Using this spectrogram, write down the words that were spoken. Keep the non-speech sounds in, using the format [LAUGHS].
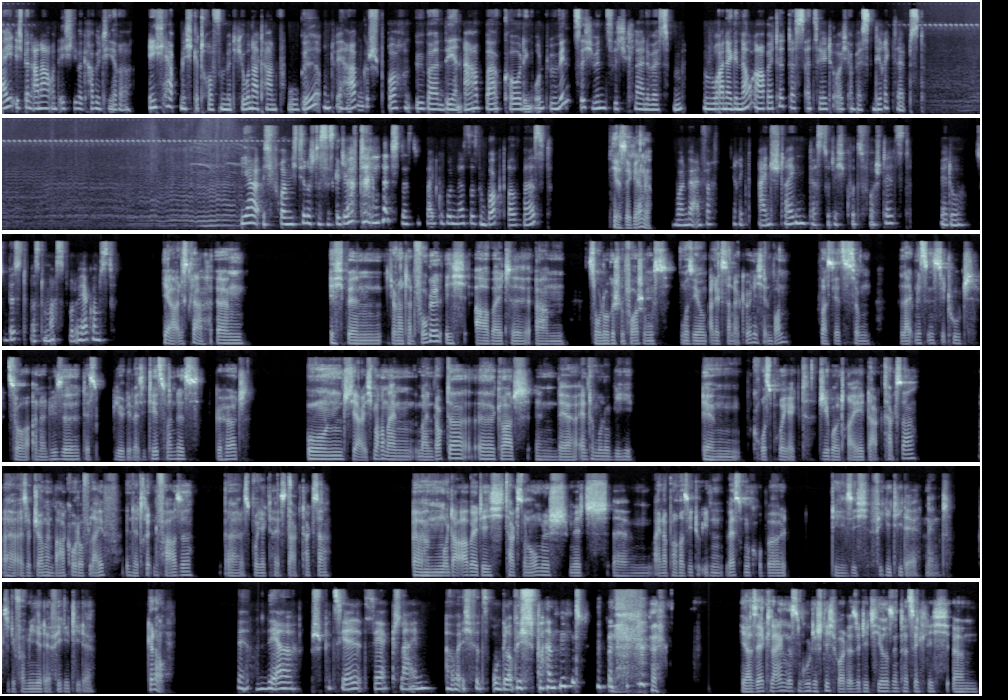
Hi, ich bin Anna und ich liebe Krabbeltiere. Ich habe mich getroffen mit Jonathan Vogel und wir haben gesprochen über DNA-Barcoding und winzig, winzig kleine Wespen. Woran er genau arbeitet, das erzählt er euch am besten direkt selbst. Ja, ich freue mich tierisch, dass es geklappt hat, [LAUGHS] dass du Zeit gefunden hast, dass du Bock drauf hast. Ja, sehr gerne. Wollen wir einfach direkt einsteigen, dass du dich kurz vorstellst, wer du so bist, was du machst, wo du herkommst? Ja, alles klar. Ähm, ich bin Jonathan Vogel. Ich arbeite am Zoologischen Forschungsmuseum Alexander König in Bonn, was jetzt zum Leibniz-Institut zur Analyse des Biodiversitätswandels gehört. Und ja, ich mache meinen meinen Doktor äh, in der Entomologie im Großprojekt GWOL 3 Dark Taxa, äh, also German Barcode of Life in der dritten Phase. Äh, das Projekt heißt Dark Taxa. Ähm, und da arbeite ich taxonomisch mit ähm, einer parasitoiden Wespengruppe, die sich Figitidae nennt. Also die Familie der Figitidae. Genau. Sehr speziell, sehr klein, aber ich finde es unglaublich [LAUGHS] spannend. [LAUGHS] ja, sehr klein ist ein gutes Stichwort. Also die Tiere sind tatsächlich ähm,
